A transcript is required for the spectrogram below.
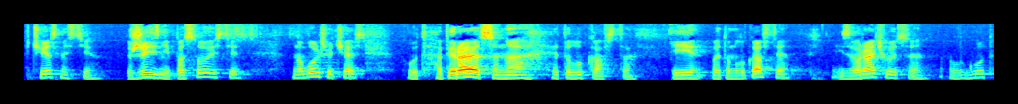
в честности, жизни по совести, но большая часть вот, опираются на это лукавство. И в этом лукавстве изворачиваются, лгут.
